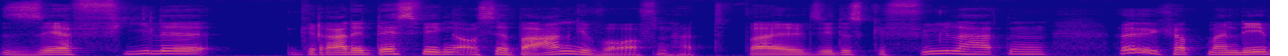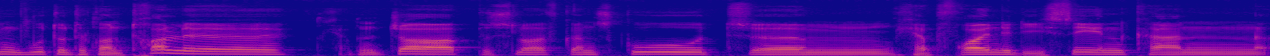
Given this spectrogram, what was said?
sehr viele gerade deswegen aus der Bahn geworfen hat, weil sie das Gefühl hatten, hey, ich habe mein Leben gut unter Kontrolle, ich habe einen Job, es läuft ganz gut, ähm, ich habe Freunde, die ich sehen kann,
